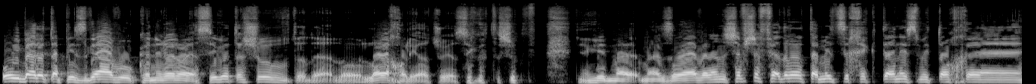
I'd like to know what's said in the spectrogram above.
הוא איבד את הפסגה והוא כנראה לא ישיג אותה שוב, אתה יודע, לא, לא יכול להיות שהוא ישיג אותה שוב, אני אגיד מה, מה זה, אבל אני חושב שפדרר תמיד שיחק טניס מתוך, אה,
